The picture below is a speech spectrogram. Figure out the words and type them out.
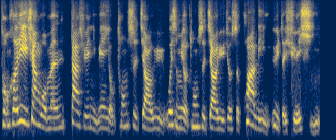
统合力，像我们大学里面有通识教育，为什么有通识教育？就是跨领域的学习，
